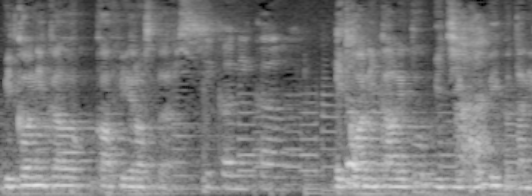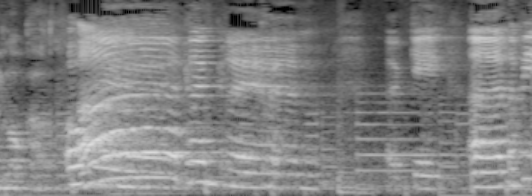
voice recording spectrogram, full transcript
Biconical Coffee Roasters. Iconical. Biconical itu biji kopi petani lokal. oh Ah, keren keren. Oke, Eh, tapi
